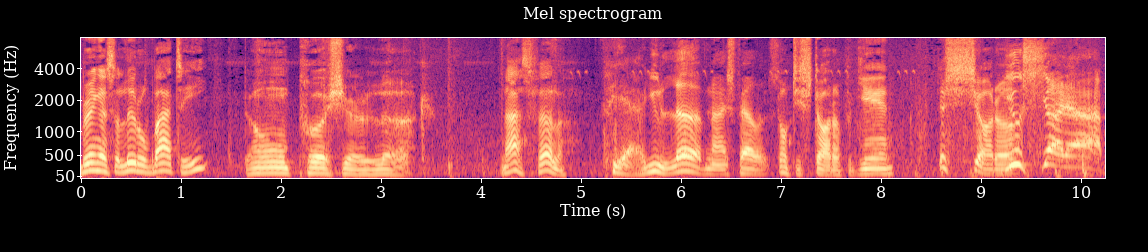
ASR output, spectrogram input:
bring us a little bite to eat. Don't push your luck. Nice fella. Yeah, you love nice fellas. Don't you start up again. Just shut up. You shut up!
